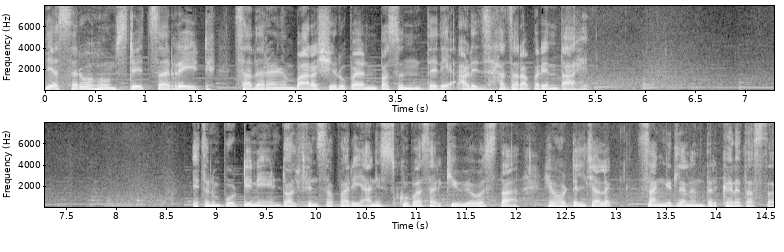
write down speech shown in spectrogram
या सर्व होमस्टेचा रेट साधारण बाराशे रुपयांपासून ते ते अडीच हजारापर्यंत आहे. इथून बोटीने डॉल्फिन सफारी आणि स्कुबासारखी व्यवस्था हे हॉटेल चालक सांगितल्यानंतर करत असतात.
